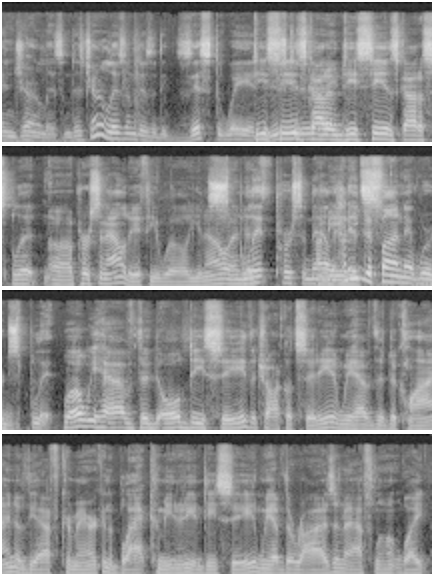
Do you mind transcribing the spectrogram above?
in journalism? Does journalism does it exist the way it used to? DC's got a DC has got a split uh, personality, if you will. You know, split personality. I mean, How do you define that word split? Well, we have the old DC, the Chocolate City, and we have the decline of the African American, the black community in DC, and we have the rise of affluent white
